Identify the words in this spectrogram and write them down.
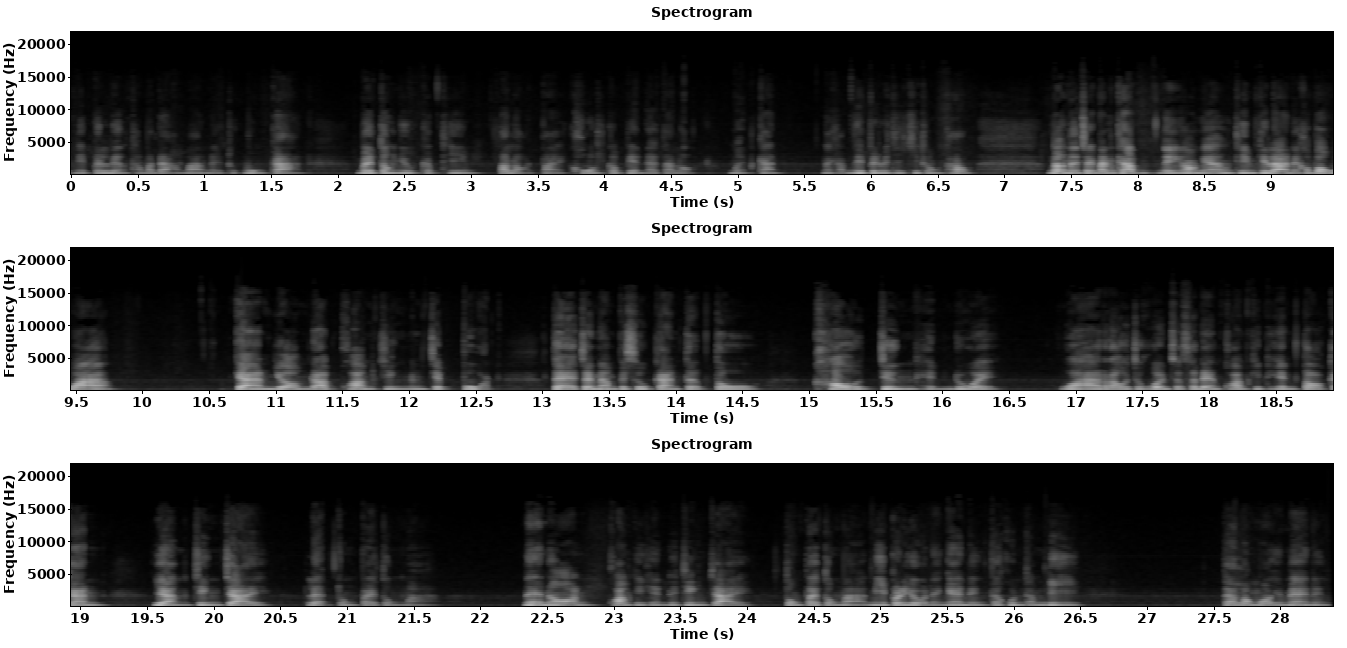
ดนี่เป็นเรื่องธรรมดามากในทุกวงการ ไม่ต้องอยู่กับทีมตลอดไปโค้ชก็เปลี่ยนได้ตลอดเหมือนกันนะครับนี่เป็นวิธีคิดของเขานอกเหนือจากนั้นครับในของแง่ของทีมกีฬาเนี่ยเขาบอกว่า การยอมรับความจริงนั้นเจ็บปวด แต่จะนำไปสู่การเติบโต เขาจึงเห็นด้วยว่าเราจะควรจะแสดงความคิดเห็นต่อกันอย่างจริงใจและตรงไปตรงมา แน่นอนความคิดเห็นที่จริงใจ ตรงไปตรงมามีประโยชน์ในแง่หนึ่ง ถ้าคุณทำดี แต่เรามองอีกแง่หนึ่ง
